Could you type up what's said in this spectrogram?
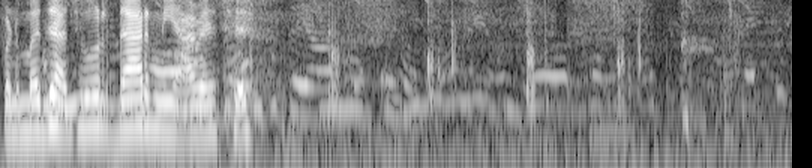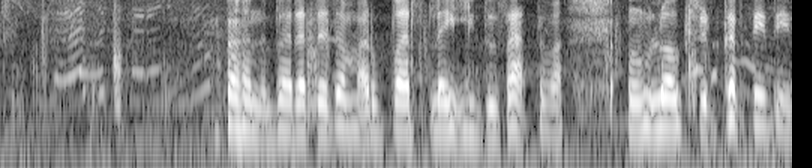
પણ મજા જોરદારની આવે છે. અને ભરતે જો મારું પર્સ લઈ લીધું સાથમાં. હું બ્લોગ શૂટ કરતી હતી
